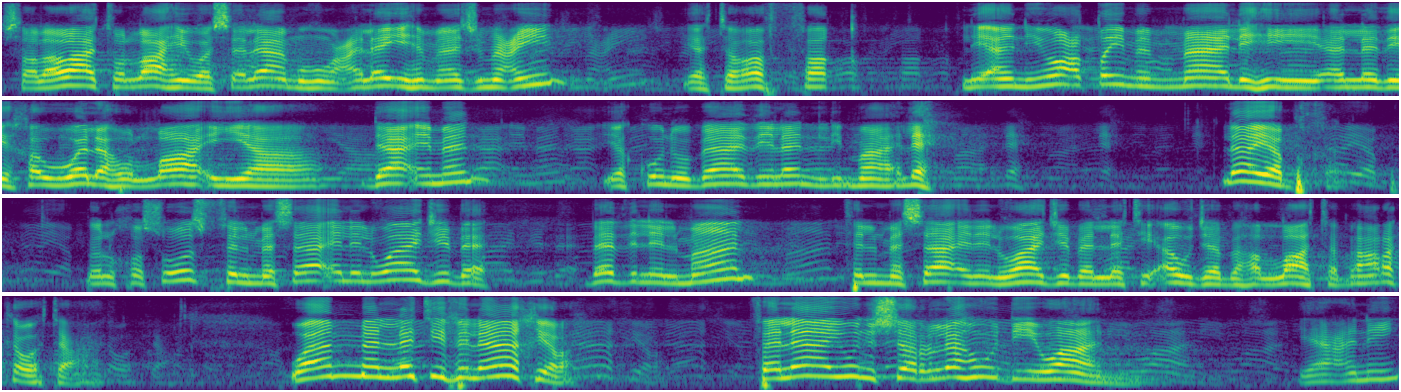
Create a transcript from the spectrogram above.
صلوات الله وسلامه عليهم أجمعين يتوفق لأن يعطي من ماله الذي خوله الله إياه. دائما يكون باذلا لماله. لا يبخل. بالخصوص في المسائل الواجبة. بذل المال في المسائل الواجبة التي أوجبها الله تبارك وتعالى. وأما التي في الآخرة فلا ينشر له ديوان. يعني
